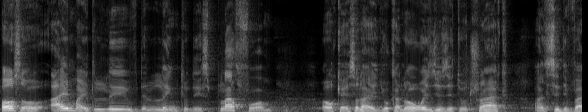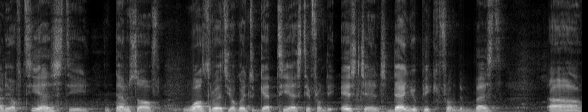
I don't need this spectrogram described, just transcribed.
also i might leave the link to this platform okay so that you can always use it to track and see the value of TST in terms of what rate you're going to get TST from the exchange. Then you pick from the best uh,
